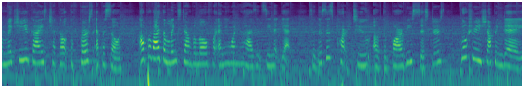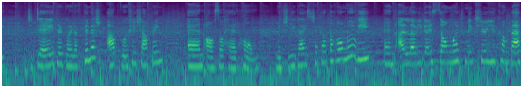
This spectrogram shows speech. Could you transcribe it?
make sure you guys check out the first episode. I'll provide the links down below for anyone who hasn't seen it yet. So this is part 2 of the Barbie sisters grocery shopping day. Today they're going to finish up grocery shopping and also head home. Make sure you guys check out the whole movie. And I love you guys so much. Make sure you come back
